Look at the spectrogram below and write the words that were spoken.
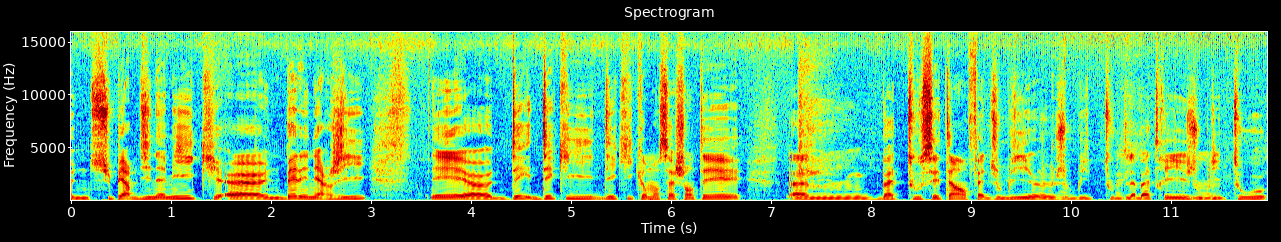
une superbe dynamique, euh, une belle énergie. Et euh, dès, dès qu'il commence à chanter, euh, bah, tout s'éteint en fait. J'oublie euh, j'oublie toute la batterie, j'oublie tout.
